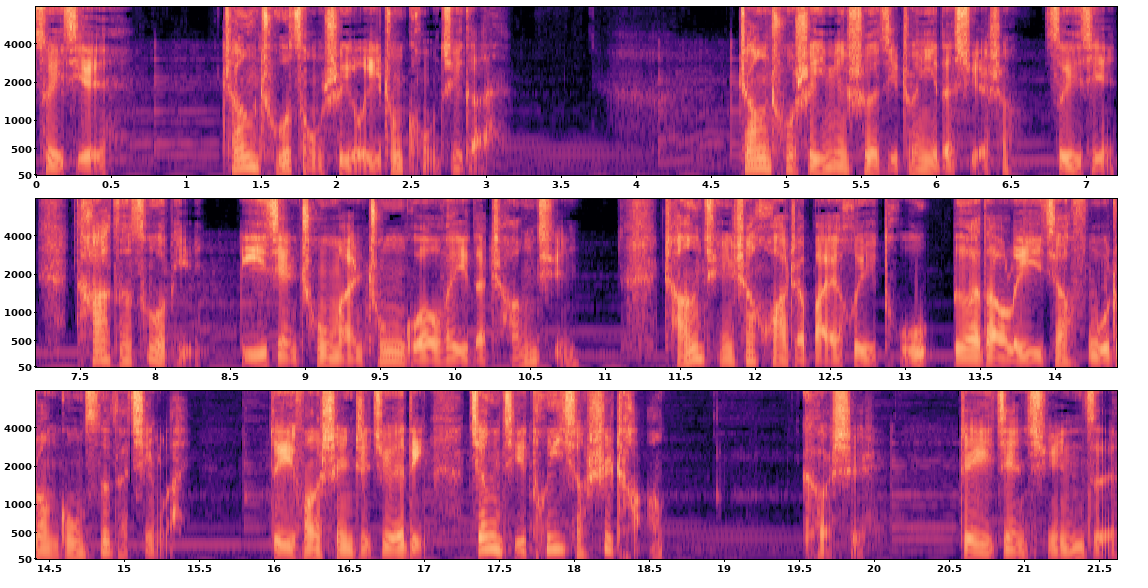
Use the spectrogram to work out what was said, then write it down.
最近，张楚总是有一种恐惧感。张楚是一名设计专业的学生，最近他的作品一件充满中国味的长裙，长裙上画着百绘图，得到了一家服装公司的青睐，对方甚至决定将其推向市场。可是，这件裙子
